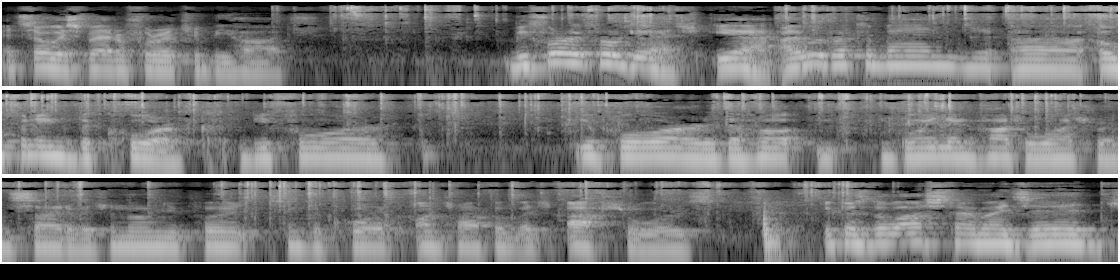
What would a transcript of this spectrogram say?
it's always better for it to be hot. Before I forget, yeah, I would recommend uh, opening the cork before you pour the hot, boiling hot water inside of it and then you put the cork on top of it afterwards. Because the last time I did,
